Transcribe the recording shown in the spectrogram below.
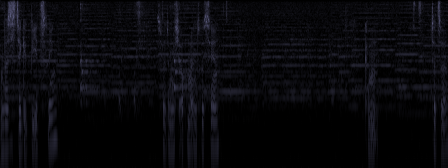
Und was ist der Gebetsring? Das würde mich auch mal interessieren. Man... Tatsache.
